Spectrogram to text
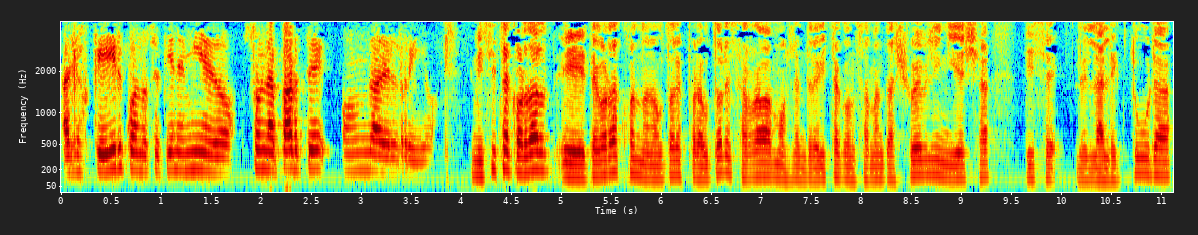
a los que ir cuando se tiene miedo, son la parte honda del río. Me hiciste acordar, eh, ¿te acordás cuando en Autores por Autores cerrábamos la entrevista con Samantha Schweblin y ella dice la lectura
